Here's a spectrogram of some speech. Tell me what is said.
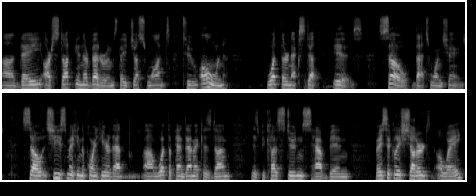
Uh, they are stuck in their bedrooms. They just want to own what their next step is. So that's one change. So she's making the point here that uh, what the pandemic has done is because students have been basically shuttered away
